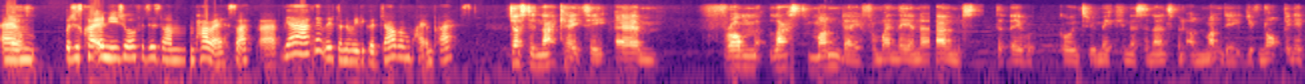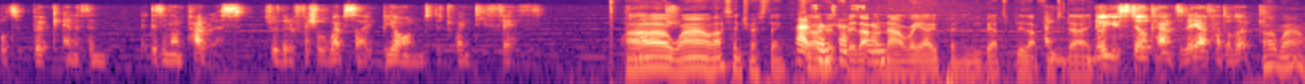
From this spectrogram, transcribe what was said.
um, Well- which is quite unusual for Disneyland Paris. So I, uh, yeah, I think they've done a really good job. I'm quite impressed. Just in that, Katie, um, from last Monday, from when they announced that they were going to be making this announcement on Monday, you've not been able to book anything at Disneyland Paris through their official website beyond the 25th. Oh, March. wow. That's interesting. That's so hopefully that will now reopen and you'll be able to do that from And today. no, you still can't today. I've had a look. Oh, wow.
